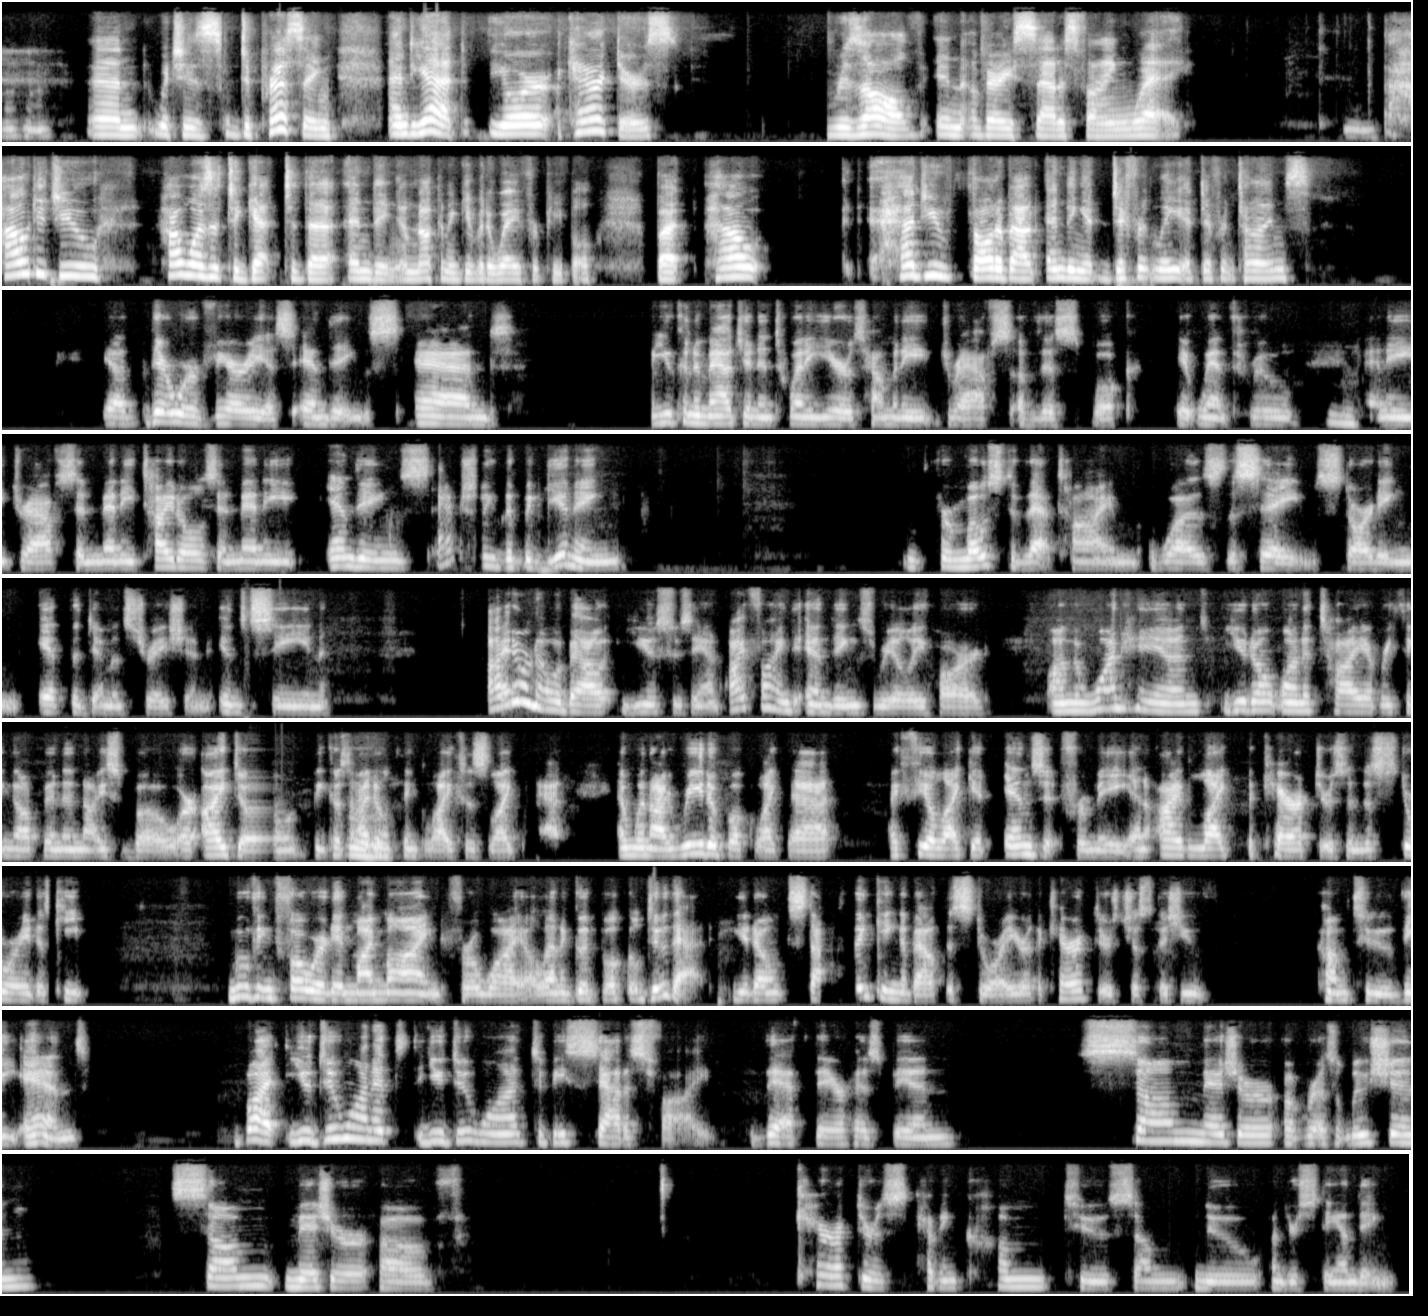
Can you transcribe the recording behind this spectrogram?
Mm-hmm. And which is depressing. And yet, your characters resolve in a very satisfying way. How did you how was it to get to the ending? I'm not going to give it away for people, but how had you thought about ending it differently at different times? Yeah, there were various endings. And you can imagine in 20 years how many drafts of this book it went through, mm. many drafts and many titles and many endings. Actually, the beginning for most of that time was the same, starting at the demonstration in scene. I don't know about you, Susanne. I find endings really hard. On the one hand, you don't want to tie everything up in a nice bow, or I don't, because mm-hmm. I don't think life is like that. And when I read a book like that, I feel like it ends it for me. And I like the characters and the story to keep moving forward in my mind for a while. And a good book will do that. You don't stop thinking about the story or the characters just because you've come to the end. But you do want it, you do want to be satisfied that there has been some measure of resolution, some measure of characters having come to some new understanding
